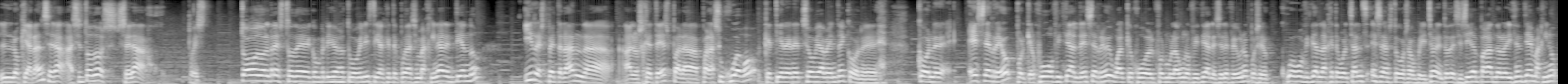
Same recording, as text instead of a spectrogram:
lo que harán será, Assetto 2 será pues todo el resto de competiciones automovilísticas que te puedas imaginar, entiendo. Y respetarán a, los GTs para, para, su juego que tienen hecho obviamente con, eh, con eh, SRO, porque el juego oficial de SRO, igual que el juego del Fórmula 1 oficial es el F1, pues el juego oficial de la GT World Challenge es el Corsa Competition. Entonces, si siguen pagando la licencia, imagino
